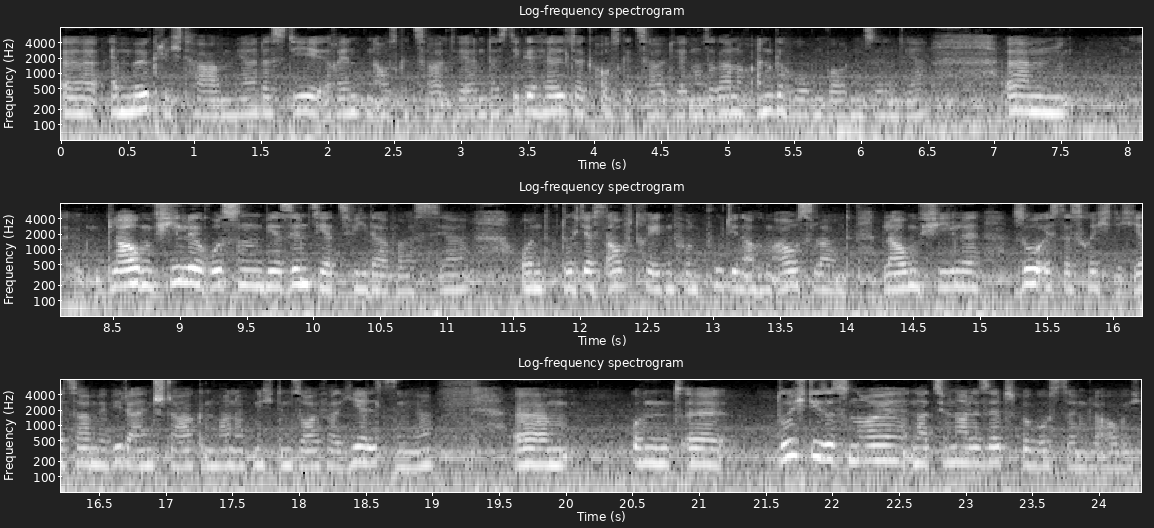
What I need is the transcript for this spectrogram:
äh, ermöglicht haben, ja, dass die Renten ausgezahlt werden, dass die Gehälter ausgezahlt werden und sogar noch angehoben worden sind, ja. Ähm, glauben viele Russen, wir sind jetzt wieder was, ja. Und durch das Auftreten von Putin auch im Ausland glauben viele, so ist es richtig. Jetzt haben wir wieder einen starken Mann und nicht den Säufer Jelzin, ja. Ähm, und äh, durch dieses neue nationale Selbstbewusstsein, glaube ich,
